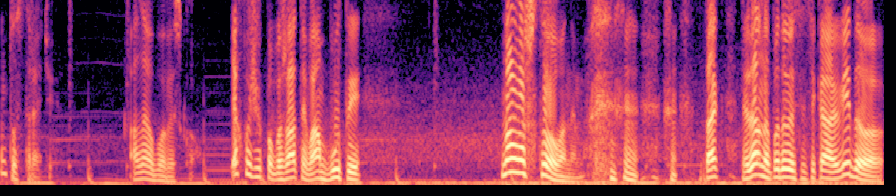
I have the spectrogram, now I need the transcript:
ну то з третьої. Але обов'язково. Я хочу побажати вам бути налаштованим. так? Недавно подивився цікаве відео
